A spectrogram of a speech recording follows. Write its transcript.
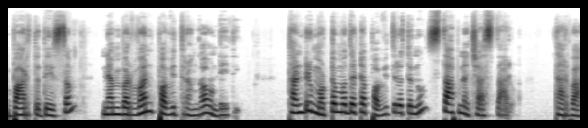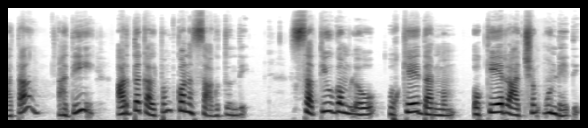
భారతదేశం నెంబర్ వన్ పవిత్రంగా ఉండేది. తండ్రి మొట్టమొదట పవిత్రతను స్థాపన చేస్తారు. తర్వాత అది అర్ధకల్పం కొనసాగుతుంది. సత్యుగంలో ఒకే ధర్మం ఒకే రాజ్యం ఉండేది.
